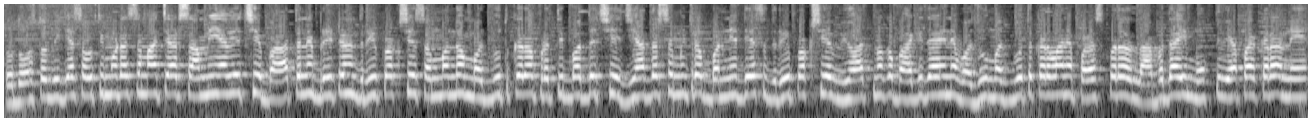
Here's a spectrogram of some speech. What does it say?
તો દોસ્તો, બીજા સૌથી મોટા સમાચાર સામે આવ્યા છે. ભારત અને બ્રિટન દ્વિપક્ષીય સંબંધો મજબૂત કરવા પ્રતિબદ્ધ છે. જ્યાં દર્શક મિત્રો, બંને દેશ દ્વિપક્ષીય વ્યૂહાત્મક ભાગીદારીને વધુ મજબૂત કરવા અને પરસ્પર લાભદાયી મુક્ત વ્યાપાર કરારને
